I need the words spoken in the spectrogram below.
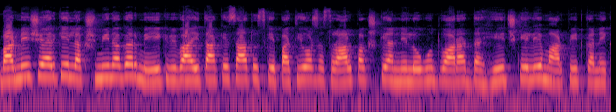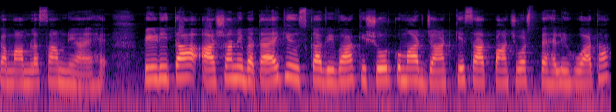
बाड़मेर शहर के लक्ष्मीनगर में एक विवाहिता के साथ उसके पति और ससुराल पक्ष के अन्य लोगों द्वारा दहेज के लिए मारपीट करने का मामला सामने आया है। पीड़िता आशा ने बताया कि उसका विवाह किशोर कुमार जाट के साथ पाँच वर्ष पहले हुआ था,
